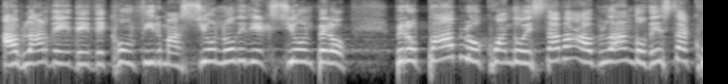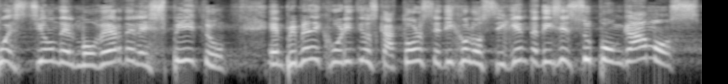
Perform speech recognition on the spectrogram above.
hablar de, de- confirmación, no de dirección. Pero, pero Pablo, cuando estaba hablando de esta cuestión del del Espíritu, en 1 Corintios 14 dijo lo siguiente, dice, supongamos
